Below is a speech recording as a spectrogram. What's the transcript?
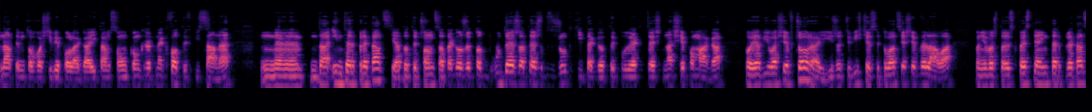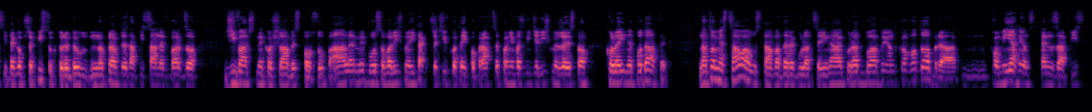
na tym to właściwie polega i tam są konkretne kwoty wpisane. Ta interpretacja dotycząca tego, że to uderza też w zrzutki tego typu, jak też na się pomaga, pojawiła się wczoraj i rzeczywiście sytuacja się wylała, ponieważ to jest kwestia interpretacji tego przepisu, który był naprawdę napisany w bardzo dziwaczny, koślawy sposób, ale my głosowaliśmy i tak przeciwko tej poprawce, ponieważ widzieliśmy, że jest to kolejny podatek. Natomiast cała ustawa deregulacyjna akurat była wyjątkowo dobra. Pomijając ten zapis,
